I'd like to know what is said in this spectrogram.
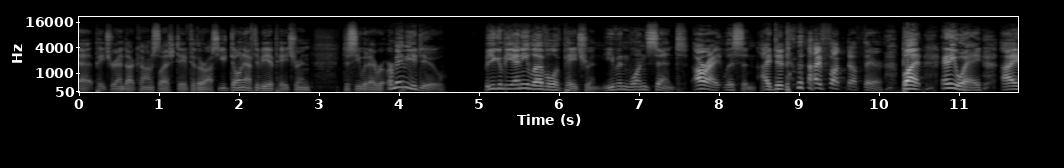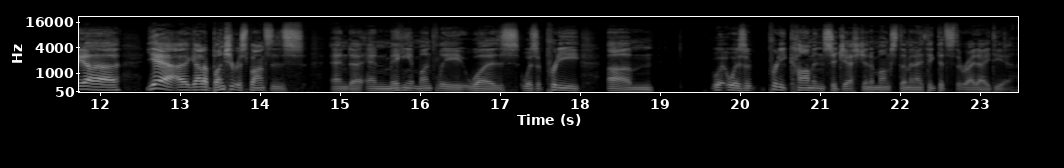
at patreon.com slash Dave to the Ross. You don't have to be a patron to see what I wrote. Or maybe you do. But you can be any level of patron, even one cent. All right, listen, I did, I fucked up there. But anyway, I, uh, yeah, I got a bunch of responses, and uh, and making it monthly was was a pretty um, wa- was a pretty common suggestion amongst them, and I think that's the right idea.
